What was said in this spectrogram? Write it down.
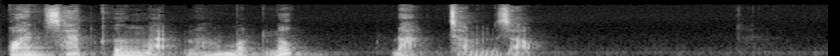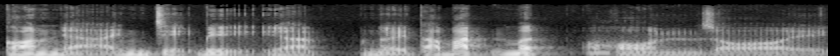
Quan sát gương mặt nó một lúc Đoạn trầm giọng. Con nhà anh chị bị à, người ta bắt mất hồn rồi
